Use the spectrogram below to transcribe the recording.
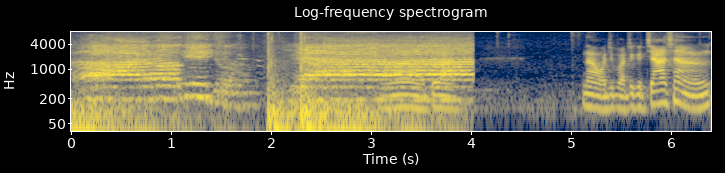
啊，对吧？那我就把这个加上，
